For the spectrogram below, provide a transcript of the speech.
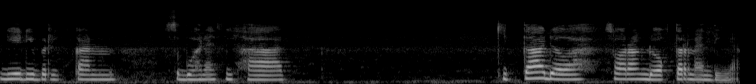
dia diberikan sebuah nasihat. Kita adalah seorang dokter nantinya.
